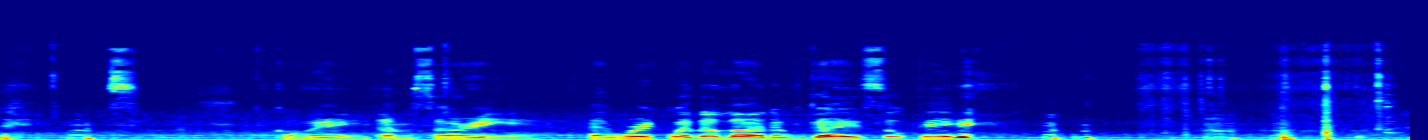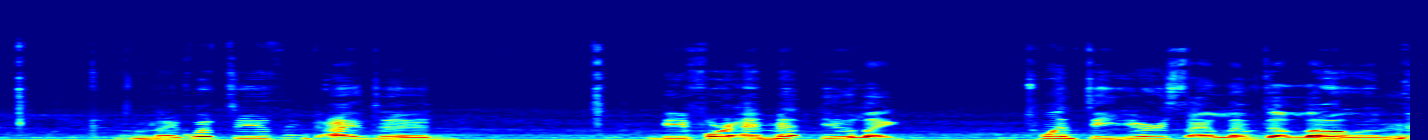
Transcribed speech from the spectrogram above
Kohe, I'm sorry. I work with a lot of guys, okay? I'm like, what do you think I did? Before I met you, like 20 years, I lived alone.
